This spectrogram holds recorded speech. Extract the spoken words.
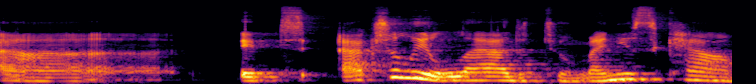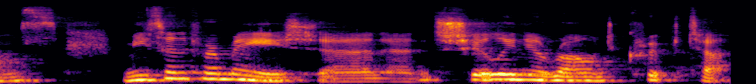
uh, it actually led to many scams, misinformation, and shilling around crypto.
